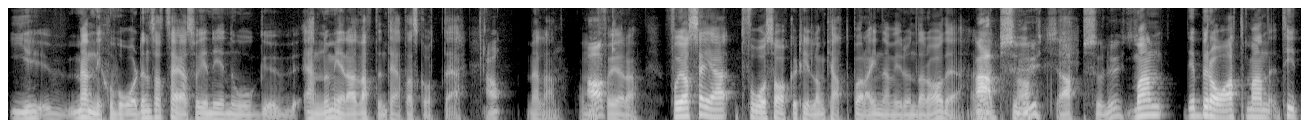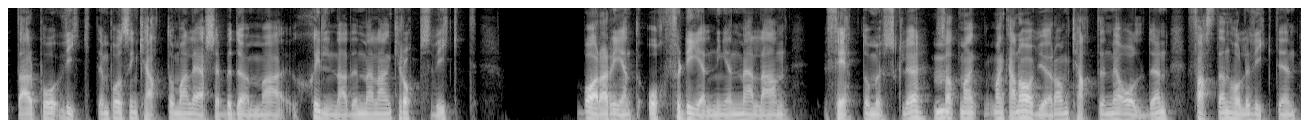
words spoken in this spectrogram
i människovården så att säga så är det nog eh, ännu mer vattentäta skott där. Ja. Mellan, om Ja, man får okej. göra. Får jag säga två saker till om katt bara innan vi rundar av det? eller? Absolut, absolut. Man, det är bra att man tittar på vikten på sin katt och man lär sig bedöma skillnaden mellan kroppsvikt bara rent och fördelningen mellan fett och muskler. Så att man, man kan avgöra om katten med åldern, fast den håller vikten,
